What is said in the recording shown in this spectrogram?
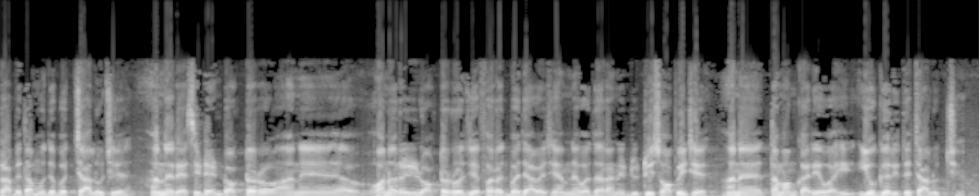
રાબેતા મુજબ જ ચાલુ છે અને રેસિડેન્ટ ડોક્ટરો અને ઓનરરી ડોક્ટરો જે ફરજ બજાવે છે એમને વધારાની ડ્યુટી સોંપી છે અને તમામ કાર્યવાહી યોગ્ય રીતે ચાલુ જ છે.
